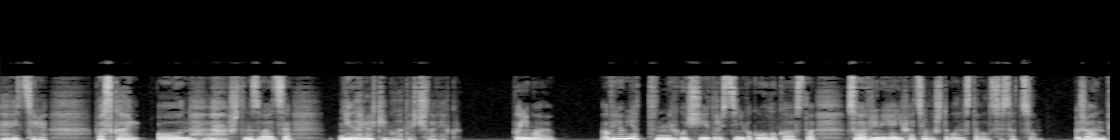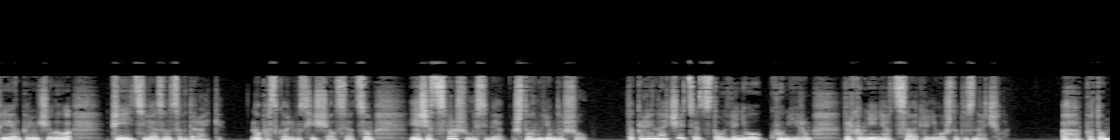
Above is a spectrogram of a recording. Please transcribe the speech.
«Видите ли, Паскаль, он, что называется, недалекий молодой человек. Понимаю. В нем нет никакой хитрости, никакого лукавства. В свое время я не хотела, чтобы он оставался с отцом. Жан-Пьер приучил его пить, связываться в драке. Но Паскаль восхищался отцом. Я часто спрашивала себя, что он в нем нашел. Так или иначе, отец стал для него кумиром, только мнение отца для него что-то значило. А потом,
